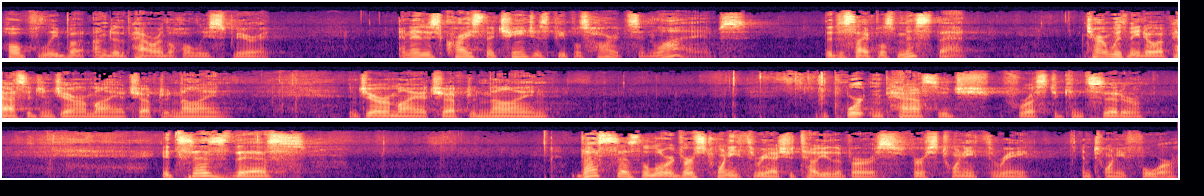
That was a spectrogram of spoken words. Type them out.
hopefully, but under the power of the Holy Spirit. And it is Christ that changes people's hearts and lives. The disciples missed that. Turn with me to a passage in Jeremiah chapter 9. In Jeremiah chapter 9, important passage for us to consider. it says this. Thus says the Lord, verse 23, I should tell you the verse, verse 23 and 24.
